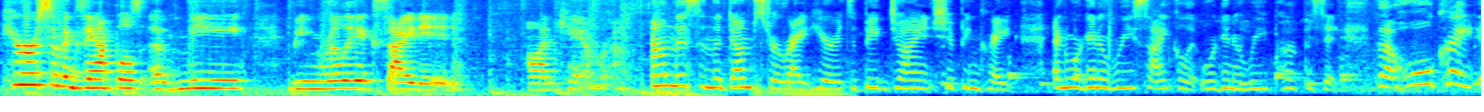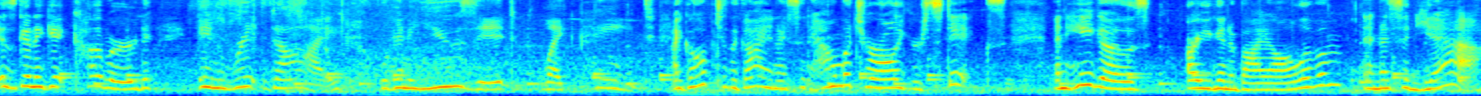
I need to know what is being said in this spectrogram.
Here are some examples of me being really excited on camera. Found this in the dumpster right here. It's a big giant shipping crate and we're gonna recycle it. We're gonna repurpose it. That whole crate is gonna get covered in RIT dye. We're gonna use it like paint. I go up to the guy and I said, how much are all your sticks? And he goes, are you gonna buy all of them? And I said, yeah,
